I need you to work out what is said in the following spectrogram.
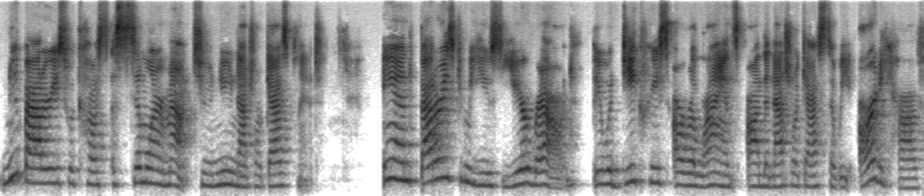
new batteries would cost a similar amount to a new natural gas plant. And batteries can be used year round. They would decrease our reliance on the natural gas that we already have,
